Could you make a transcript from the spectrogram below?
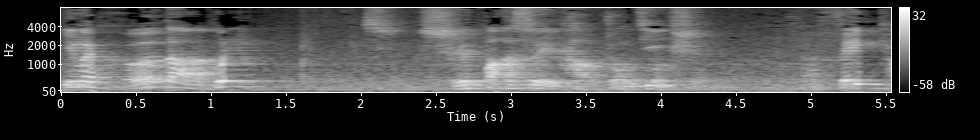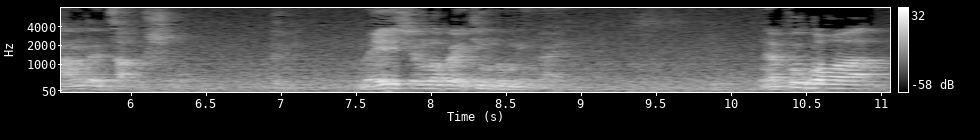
因为何大贵十八岁考中进士，啊，非常的早熟，没什么会听不明白的。那不过。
